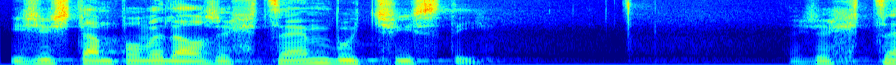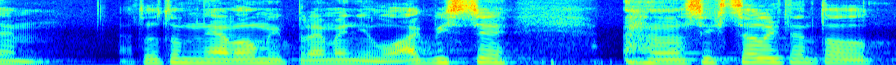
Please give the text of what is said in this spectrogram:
Ježiš tam povedal, že chcem, buď čistý. Takže chcem. A toto mňa veľmi premenilo. Ak by ste si chceli tento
